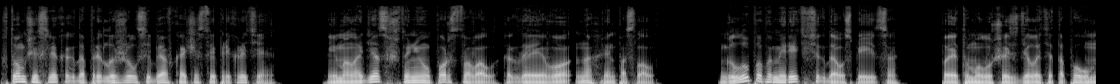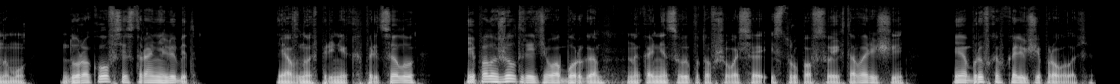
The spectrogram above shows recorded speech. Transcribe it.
в том числе, когда предложил себя в качестве прикрытия. И молодец, что не упорствовал, когда я его нахрен послал. Глупо помереть всегда успеется. Поэтому лучше сделать это по-умному. Дураков сестра не любит. Я вновь приник к прицелу и положил третьего борга, наконец выпутавшегося из трупов своих товарищей и обрывков колючей проволоки.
